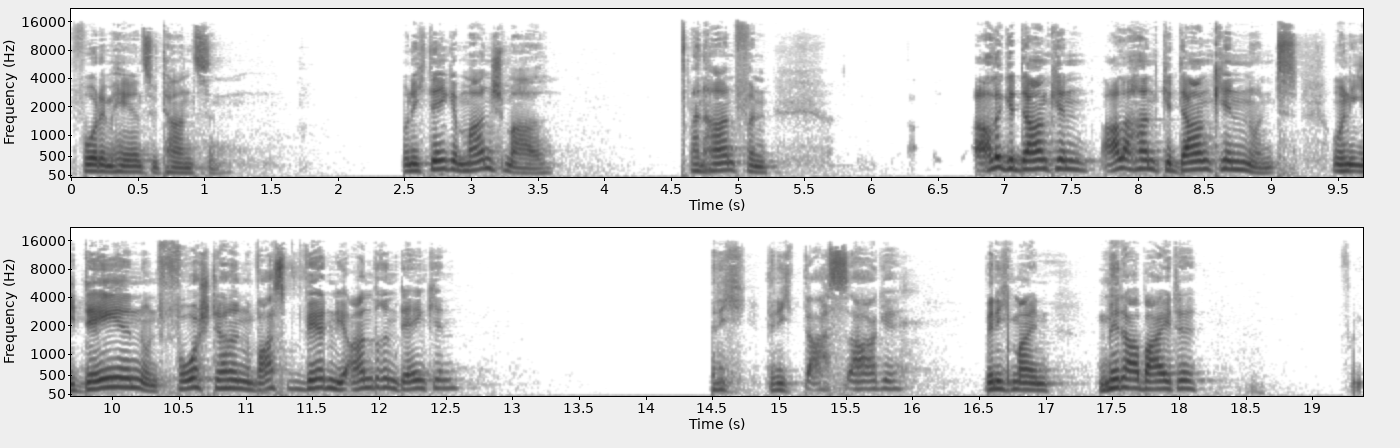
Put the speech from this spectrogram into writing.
vor dem Herrn zu tanzen. Und ich denke manchmal, anhand von alle Gedanken, allerhand Gedanken und, und Ideen und Vorstellungen, was werden die anderen denken? Wenn ich, wenn ich das sage, wenn ich meinen Mitarbeiter von,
